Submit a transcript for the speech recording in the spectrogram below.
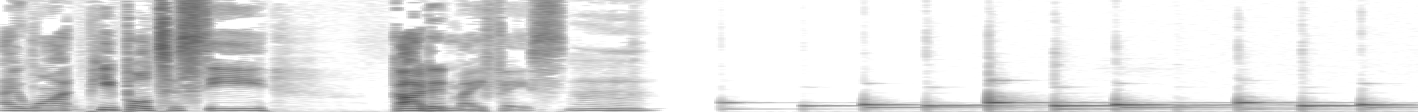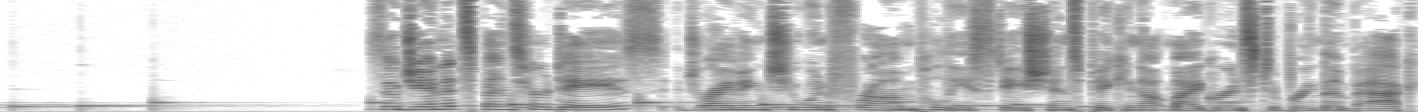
I want people to see God in my face. Mm. So Janet spends her days driving to and from police stations, picking up migrants to bring them back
